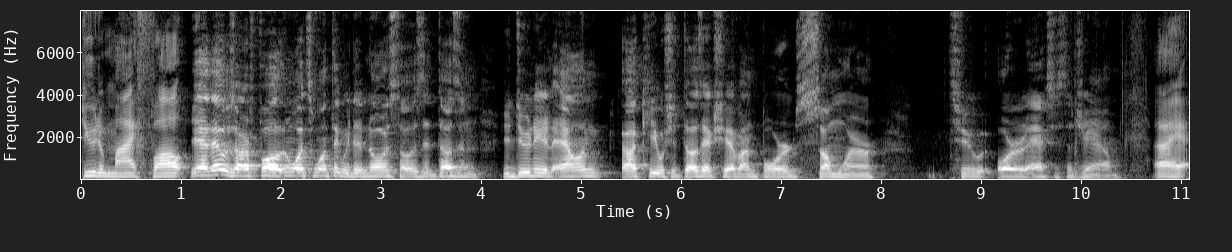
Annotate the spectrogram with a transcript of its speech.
due to my fault. Yeah, that was our fault. And what's one thing we did notice though is it doesn't. You do need an Allen uh, key, which it does actually have on board somewhere, to order to access the jam. I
